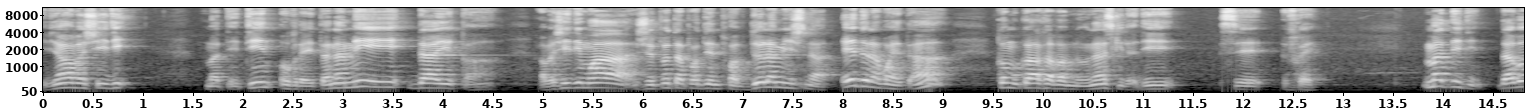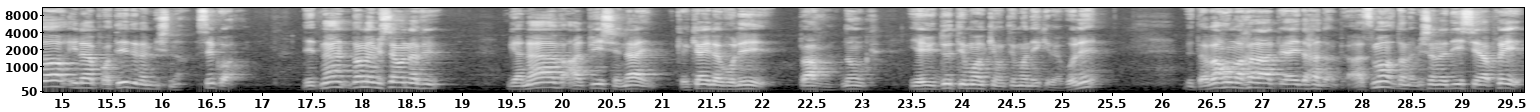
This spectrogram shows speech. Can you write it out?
Il vient Ravashi, il dit Matitin tanami daïqa. Ravashi dit moi, je peux t'apporter une preuve de la Mishnah et de la Braïta, comme quoi Ravamnuna, ce qu'il a dit, c'est vrai. Matitin. D'abord, il a apporté de la Mishnah. C'est quoi? Dans la Mishnah, on a vu Ganav alpi shenai. Quelqu'un, il a volé par. Donc, il y a eu deux témoins qui ont témoigné qu'il a volé. Dans la Mishnah, on a dit c'est après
